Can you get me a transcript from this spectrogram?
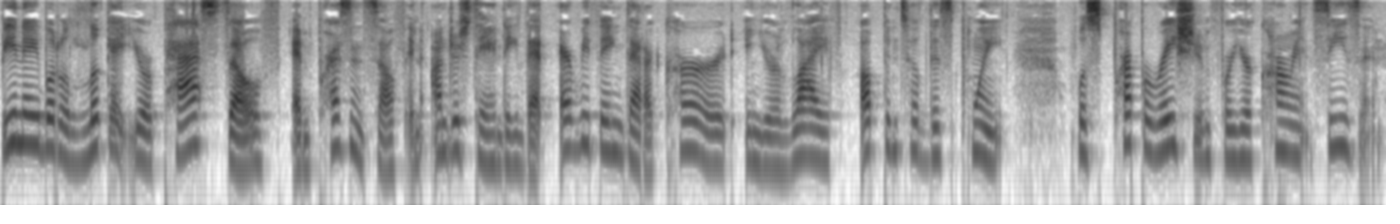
being able to look at your past self and present self and understanding that everything that occurred in your life up until this point was preparation for your current season.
